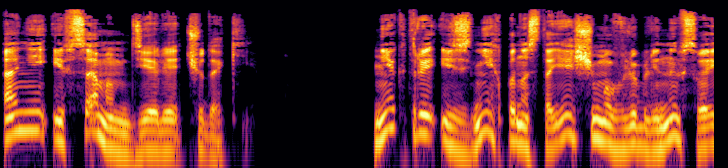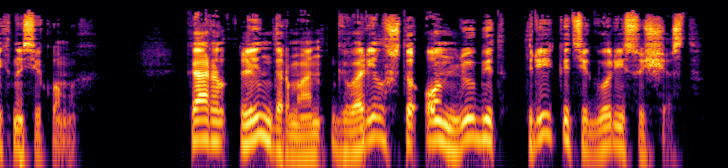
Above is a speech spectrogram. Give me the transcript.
Они и в самом деле чудаки. Некоторые из них по-настоящему влюблены в своих насекомых. Карл Линдерман говорил, что он любит три категории существ —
